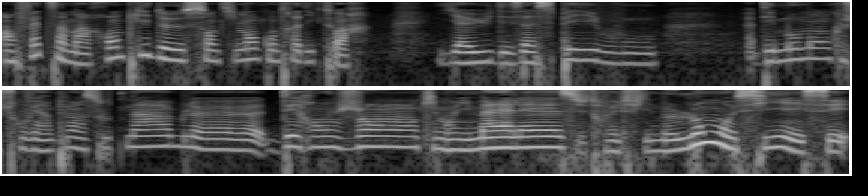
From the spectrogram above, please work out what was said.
en fait, ça m'a rempli de sentiments contradictoires. Il y a eu des aspects où des moments que je trouvais un peu insoutenables, euh, dérangeants, qui m'ont mis mal à l'aise. J'ai trouvé le film long aussi et c'est,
